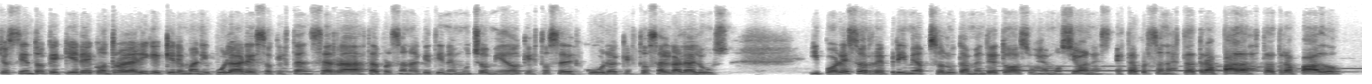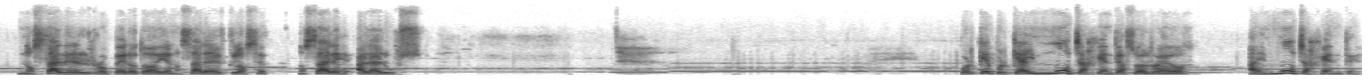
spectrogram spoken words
Yo siento que quiere controlar y que quiere manipular eso, que está encerrada esta persona, que tiene mucho miedo que esto se descubra, que esto salga a la luz. Y por eso reprime absolutamente todas sus emociones. Esta persona está atrapada, está atrapado, no sale del ropero todavía, no sale del closet, no sale a la luz. ¿Por qué? Porque hay mucha gente a su alrededor hay mucha gente,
